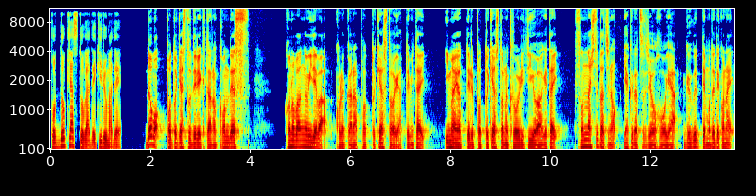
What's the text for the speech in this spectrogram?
ポッドキャストができるまで、どうも、ポッドキャストディレクターのコンです。この番組では、これからポッドキャストをやってみたい、今やってるポッドキャストのクオリティを上げたい、そんな人たちの役立つ情報や、ググっても出てこない、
